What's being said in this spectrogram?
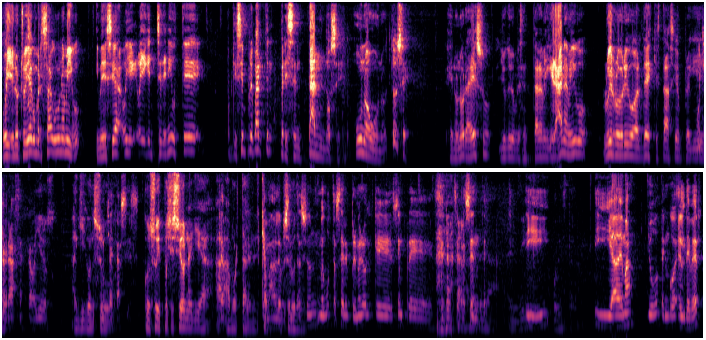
Oye, el otro día conversaba con un amigo y me decía, oye, oye, que entretenido usted, porque siempre parten presentándose uno a uno. Entonces, en honor a eso, yo quiero presentar a mi gran amigo Luis Rodrigo Valdés, que está siempre aquí, Muchas gracias, caballeros. aquí con su Muchas gracias. con su disposición aquí a, a Qué- aportar en el Qué show, amable presentación. Me gusta ser el primero que siempre se, se presente. Y, y además, yo tengo el deber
